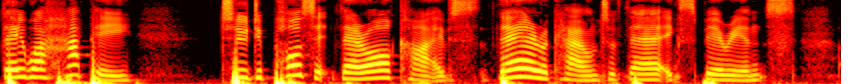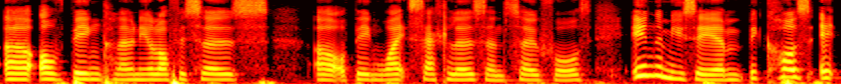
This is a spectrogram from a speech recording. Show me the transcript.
they were happy to deposit their archives, their account of their experience uh, of being colonial officers, uh, of being white settlers, and so forth, in the museum because it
